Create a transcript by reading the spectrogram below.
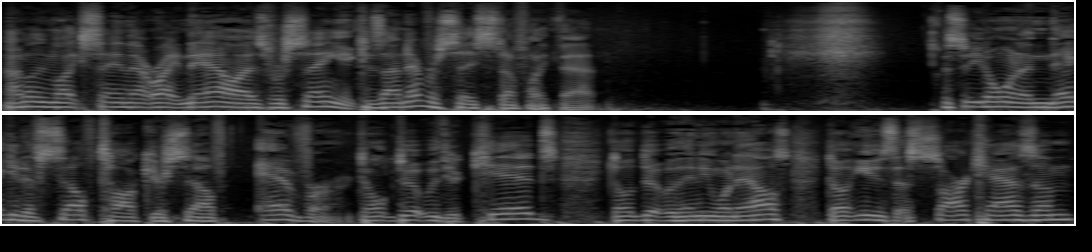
I don't even like saying that right now" as we're saying it, because I never say stuff like that. So you don't want to negative self-talk yourself ever. Don't do it with your kids. Don't do it with anyone else. Don't use that sarcasm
